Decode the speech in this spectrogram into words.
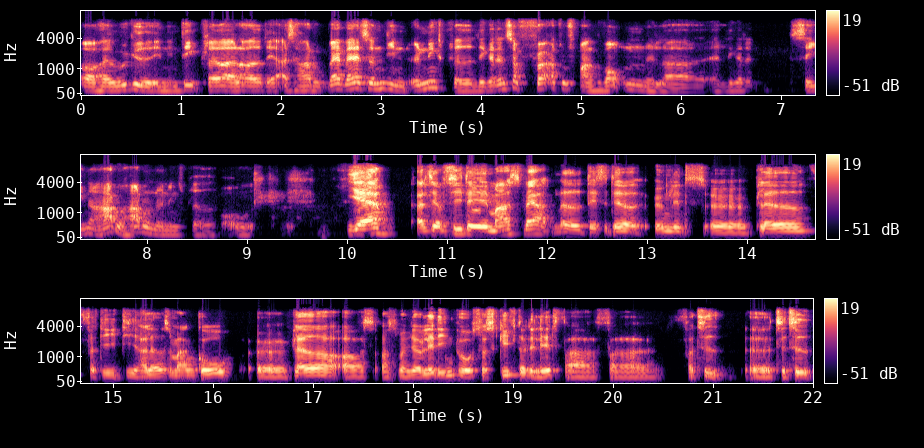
og havde udgivet en, en del plader allerede der. Altså har du, hvad, hvad er sådan din yndlingsplade? Ligger den så før du sprang vognen, eller øh, ligger den senere? Har du, har du en yndlingsplade overhovedet? Ja, altså jeg vil sige, det er meget svært med decideret yndlings øh, plade, fordi de har lavet så mange gode øh, plader, og, og som jeg var lidt inde på, så skifter det lidt fra, fra, fra tid øh, til tid,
